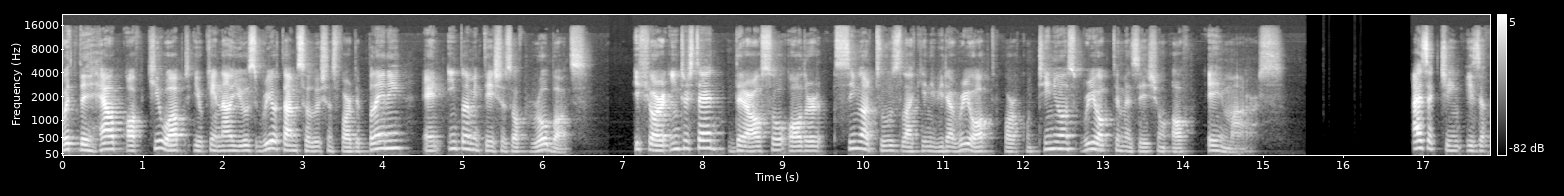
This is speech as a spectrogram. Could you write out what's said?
With the help of cuOpt, you can now use real-time solutions for the planning and implementations of robots. If you are interested, there are also other similar tools like NVIDIA ReOpt for continuous reoptimization of AMRs. Isaac Gym is a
